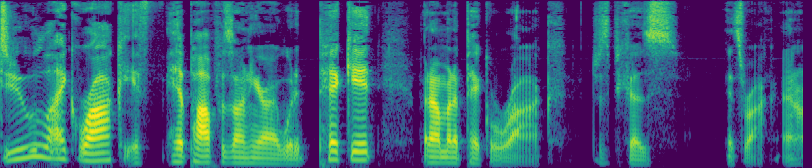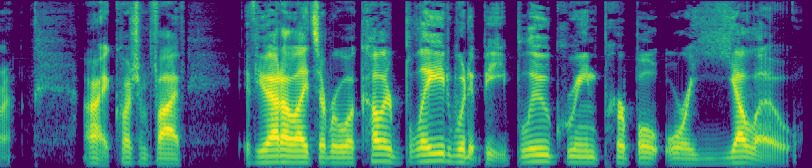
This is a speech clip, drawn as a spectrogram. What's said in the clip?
do like rock. If hip hop was on here, I would pick it, but I'm gonna pick rock just because it's rock. I don't know. All right, question five. If you had a lightsaber, what color blade would it be? Blue, green, purple, or yellow?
